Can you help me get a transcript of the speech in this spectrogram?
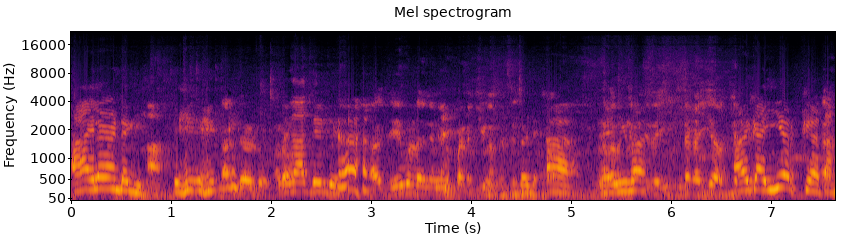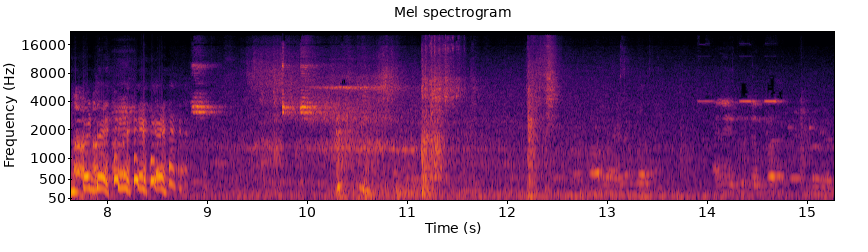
ആ ഇല കണ്ടേക്ക്. രണ്ടേ ഉള്ളൂ അല്ലോ. അത് ജീവുള്ള ഇങ്ങനെ പിടക്കി വന്നിട്ട് ആ ഇവ എന്റെ കൈ ഇറക്കി അത് കൈ ഇറക്കുക തണുത്തിട്ട് വളം ഇരുന്നൂറ്റി ഇരുപത്തെട്ട്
